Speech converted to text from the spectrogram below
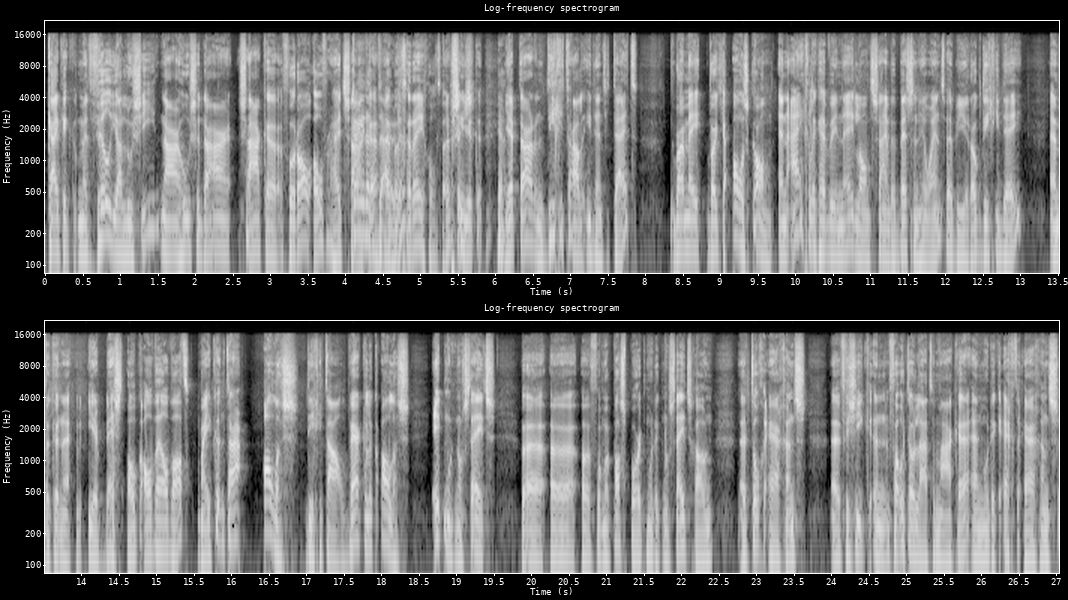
kijk ik met veel jaloezie naar hoe ze daar zaken, vooral overheidszaken, hebben geregeld. Hè? Je, je hebt daar een digitale identiteit waarmee wat je alles kan. En eigenlijk hebben we in Nederland zijn we best een heel eind. We hebben hier ook DigiD. En we kunnen hier best ook al wel wat. Maar je kunt daar alles digitaal. Werkelijk alles. Ik moet nog steeds, uh, uh, voor mijn paspoort moet ik nog steeds gewoon toch ergens fysiek een foto laten maken. En moet ik echt ergens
